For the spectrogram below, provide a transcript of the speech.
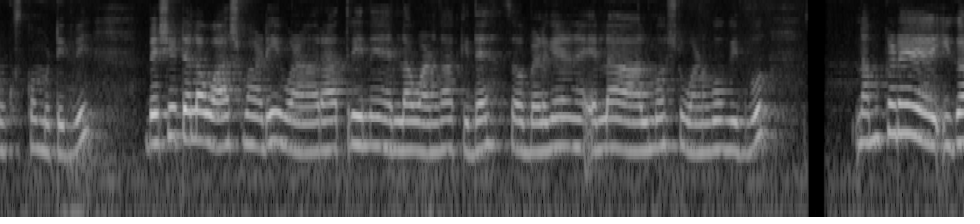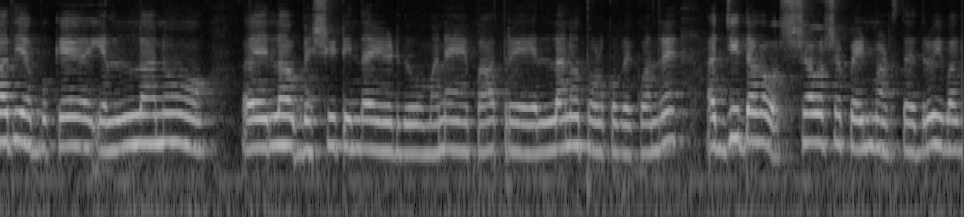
ಮುಗಿಸ್ಕೊಂಬಿಟ್ಟಿದ್ವಿ. ಬೆಡ್ಶೀಟ್ ಎಲ್ಲ ವಾಶ್ ಮಾಡಿ ವ, ರಾತ್ರಿನೇ ಎಲ್ಲ ಒಣಗಾಕಿದ್ದೆ ಸೊ ಬೆಳಗ್ಗೆ ಎಲ್ಲ ಆಲ್ಮೋಸ್ಟ್ ಒಣಗೋಗಿದ್ವು. ನಮ್ಮ ಕಡೆ ಯುಗಾದಿ ಹಬ್ಬಕ್ಕೆ ಎಲ್ಲನೂ, ಎಲ್ಲ ಬೆಡ್ಶೀಟಿಂದ ಹಿಡ್ದು ಮನೆ, ಪಾತ್ರೆ ಎಲ್ಲನೂ ತೊಳ್ಕೊಬೇಕು. ಅಂದರೆ ಅಜ್ಜಿ ಇದ್ದಾಗ ವರ್ಷ ವರ್ಷ ಪೇಂಟ್ ಮಾಡಿಸ್ತಾ ಇದ್ರು. ಇವಾಗ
